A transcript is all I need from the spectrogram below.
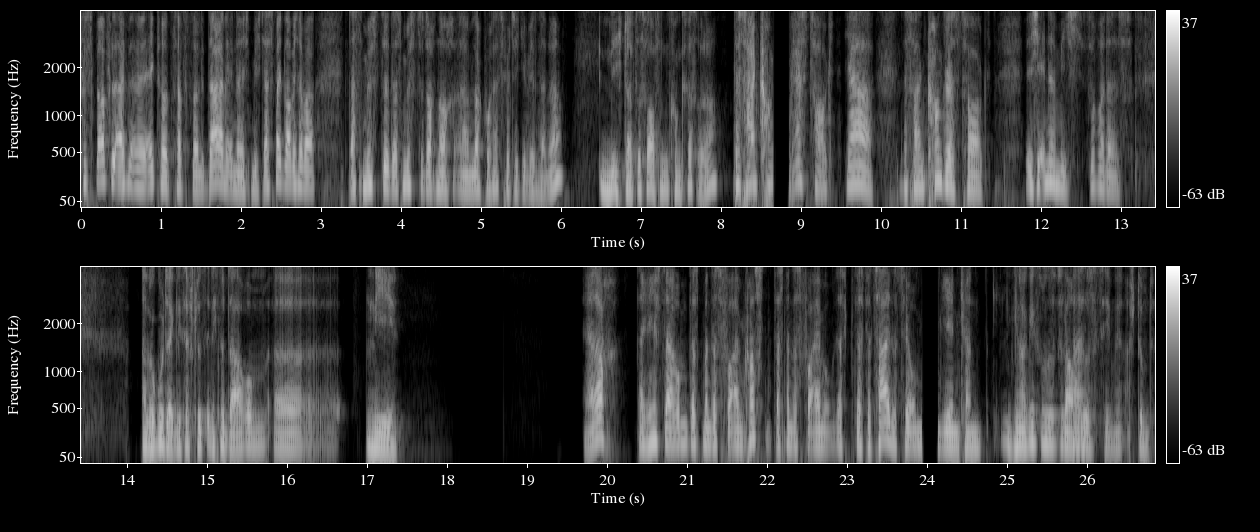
das Waffeleisen an der Elektrozapfsäule, daran erinnere ich mich. Das war, glaube ich, aber, das müsste, das müsste doch noch ähm, Logbuch Netzpolitik gewesen sein, oder? Nee, ich glaube, das war auf einem Kongress, oder? Das war ein Kongress-Talk. Ja, das war ein Kongress-Talk. Ich erinnere mich, so war das. Aber gut, da ging es ja schlussendlich nur darum, äh, nee. Ja doch. Da ging es darum, dass man das vor allem kosten, dass man das vor allem um das, das Bezahlsystem umgehen kann. Genau, ging es um das. Bezahlsystem, ja, stimmt.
